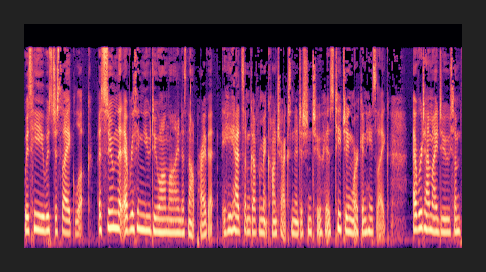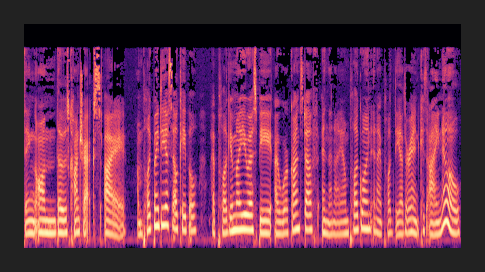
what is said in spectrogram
was he was just like, "Look, assume that everything you do online is not private." He had some government contracts in addition to his teaching work, and he's like, "Every time I do something on those contracts, I." Unplug my DSL cable, I plug in my USB, I work on stuff, and then I unplug one and I plug the other in because I know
